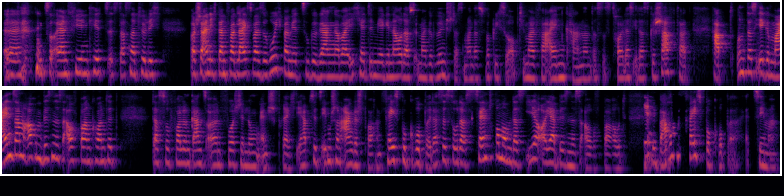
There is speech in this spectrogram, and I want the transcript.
äh, zu euren vielen Kids ist das natürlich wahrscheinlich dann vergleichsweise ruhig bei mir zugegangen, aber ich hätte mir genau das immer gewünscht, dass man das wirklich so optimal vereinen kann. Und das ist toll, dass ihr das geschafft hat, habt und dass ihr gemeinsam auch ein Business aufbauen konntet, das so voll und ganz euren Vorstellungen entspricht. Ihr habt es jetzt eben schon angesprochen, Facebook-Gruppe, das ist so das Zentrum, um das ihr euer Business aufbaut. Ja. Warum Facebook-Gruppe? Erzähl mal.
